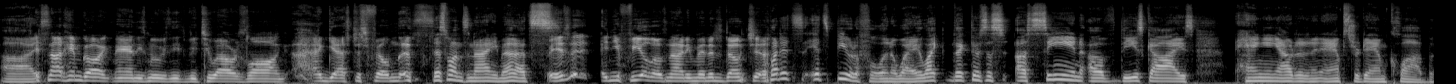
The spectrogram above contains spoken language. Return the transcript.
Uh, it's not him going, man. These movies need to be two hours long. I guess just film this. this one's ninety minutes. Is it? And you feel those ninety minutes, don't you? but it's it's beautiful in a way. Like like there's a scene of these guys hanging out at an Amsterdam club,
